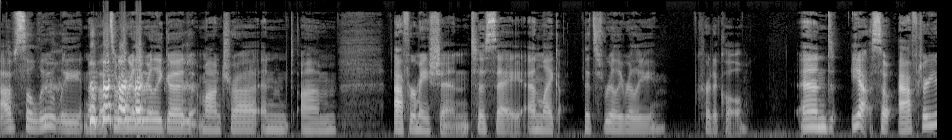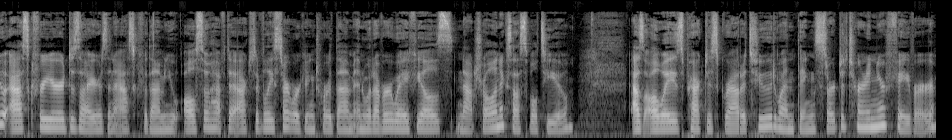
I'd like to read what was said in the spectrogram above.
absolutely. No, that's a really, really good mantra and um, affirmation to say. And like, it's really, really critical. And yeah, so after you ask for your desires and ask for them, you also have to actively start working toward them in whatever way feels natural and accessible to you. As always, practice gratitude when things start to turn in your favor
